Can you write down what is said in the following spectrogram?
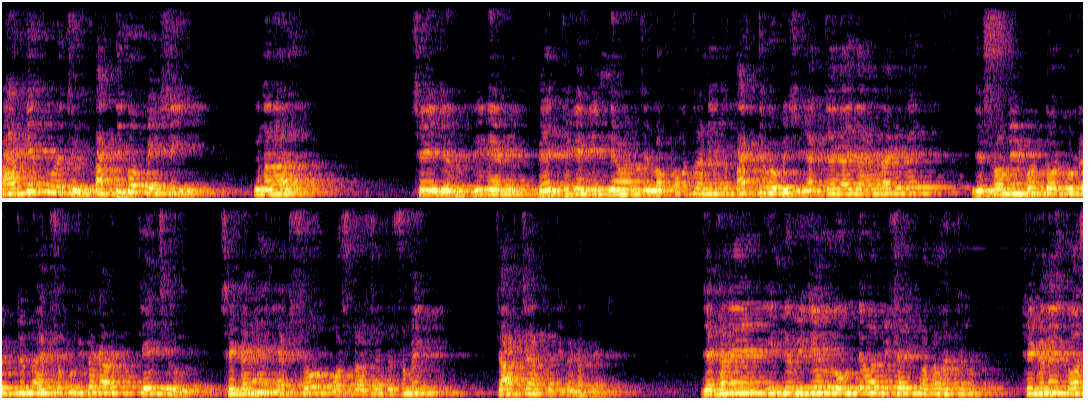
টার্গেট করেছিল, তার থেকেও বেশি ওনারা সেই যে ঋণের ব্যাংক থেকে ঋণ নেওয়ার যে লক্ষ্যমাত্রা নিয়েছে, তার থেকেও বেশি। এক জায়গায় দেখা গেছে যে স্বনির্ভর দলগুলির জন্য একশো কোটি টাকা চেয়েছিল, সেখানে একশো অষ্টআশি দশমিক চার চার কোটি টাকা পেয়েছে। যেখানে ইন্ডিভিজুয়াল লোন দেওয়ার বিষয়ে কথা হচ্ছিল, সেখানে দশ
